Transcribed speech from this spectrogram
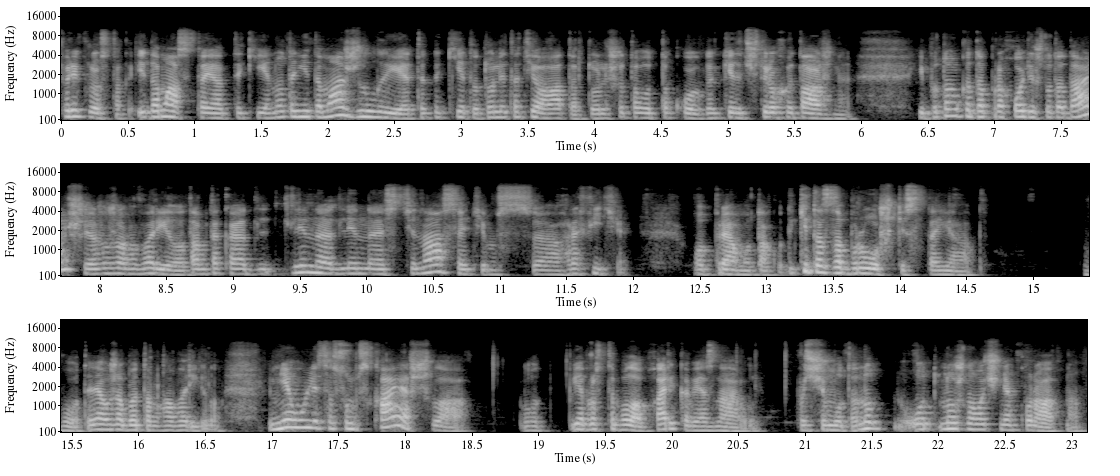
перекресток. И дома стоят такие, но это не дома жилые, это какие-то, то ли это театр, то ли что-то вот такое, какие-то четырехэтажные. И потом, когда проходишь что-то дальше, я же уже говорила, там такая дл- длинная-длинная стена с этим, с э, граффити. Вот прям вот так вот. Какие-то заброшки стоят. Вот, я уже об этом говорила. И мне улица Сумская шла. Вот, я просто была в Харькове, я знаю, почему-то. Ну, вот нужно очень аккуратно.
